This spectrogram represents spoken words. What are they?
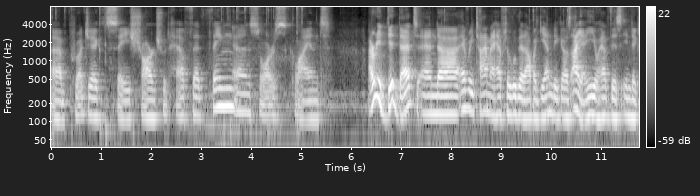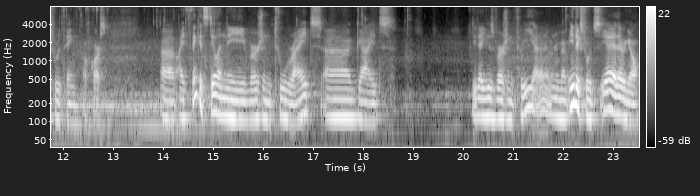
Uh, project say shard should have that thing and source client. I already did that and uh, every time I have to look that up again because, ah yeah, you have this index route thing, of course. Uh, I think it's still in the version 2, right? Uh, guides. Did I use version 3? I don't even remember. Index routes. Yeah, there we go.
